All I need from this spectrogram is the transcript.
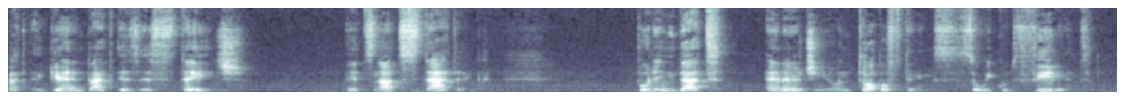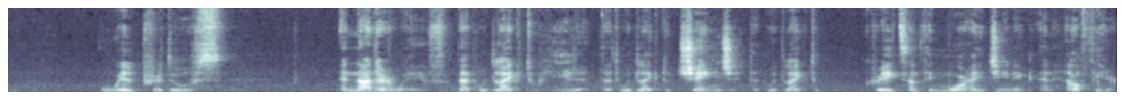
But again, that is a stage. It's not static. Putting that energy on top of things so we could feel it will produce another wave that would like to heal it, that would like to change it, that would like to create something more hygienic and healthier.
